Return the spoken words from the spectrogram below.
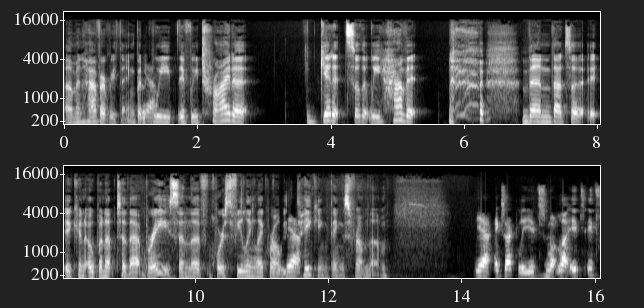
um, and have everything? But yeah. if we if we try to get it so that we have it then that's a it can open up to that brace and the horse feeling like we're always yeah. taking things from them. Yeah, exactly. It's more like it's it's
